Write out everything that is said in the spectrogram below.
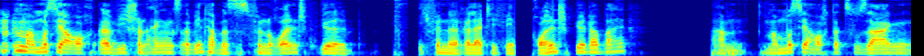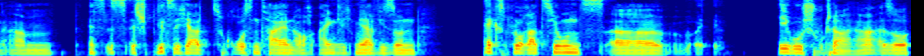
man muss ja auch, äh, wie ich schon eingangs erwähnt habe, es ist für ein Rollenspiel, ich finde, relativ wenig Rollenspiel dabei. Ähm, man muss ja auch dazu sagen, ähm, es ist, es spielt sich ja zu großen Teilen auch eigentlich mehr wie so ein Explorations äh, ja. Also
